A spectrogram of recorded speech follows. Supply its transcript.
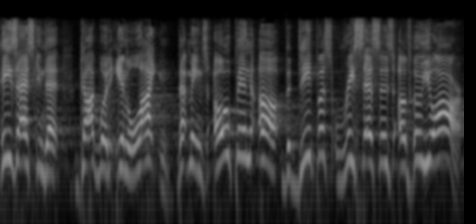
he's asking that God would enlighten. That means open up the deepest recesses of who you are.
